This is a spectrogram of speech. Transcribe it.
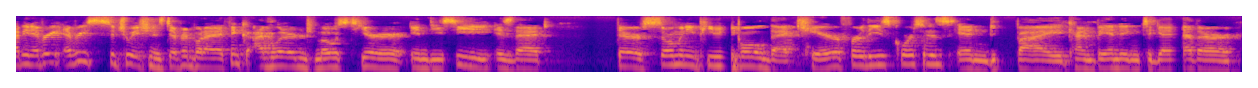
I mean, every every situation is different, but I think I've learned most here in DC is that there are so many people that care for these courses, and by kind of banding together,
